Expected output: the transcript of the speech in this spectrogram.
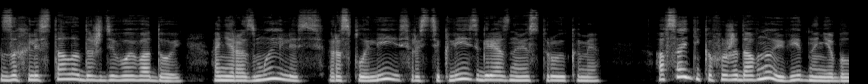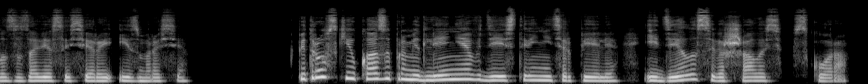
захлестало дождевой водой. Они размылись, расплылись, растеклись грязными струйками. А всадников уже давно и видно не было за завесой серой измороси. Петровские указы промедления в действии не терпели, и дело совершалось скоро.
